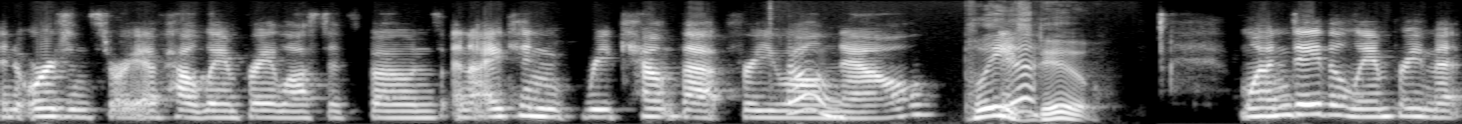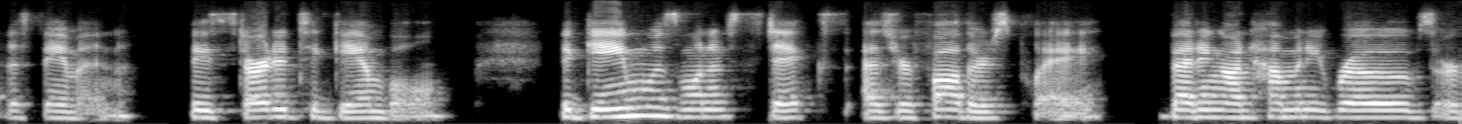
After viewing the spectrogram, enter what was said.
an origin story of how lamprey lost its bones. And I can recount that for you oh. all now. Please yeah. do. One day, the lamprey met the salmon. They started to gamble. The game was one of sticks, as your fathers play, betting on how many robes or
